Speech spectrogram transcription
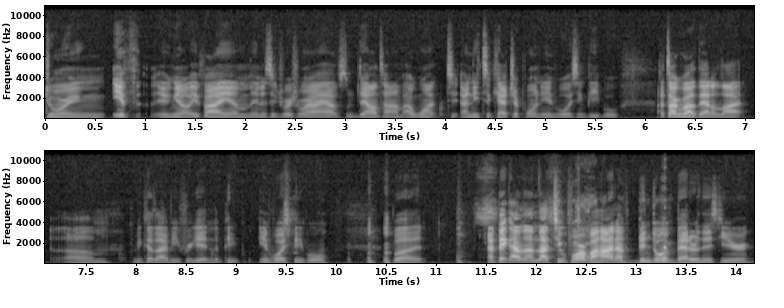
during if you know if I am in a situation where I have some downtime, I want to I need to catch up on invoicing people. I talk about that a lot um, because I be forgetting to people invoice people, but I think I'm, I'm, not too far behind. I've been doing better this year,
